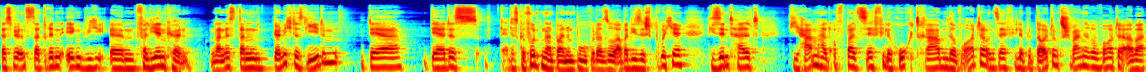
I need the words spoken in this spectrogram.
dass wir uns da drin irgendwie ähm, verlieren können. Und dann ist, dann gönne ich das jedem, der, der das, der das gefunden hat bei einem Buch oder so. Aber diese Sprüche, die sind halt, die haben halt oftmals sehr viele hochtrabende Worte und sehr viele bedeutungsschwangere Worte, aber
